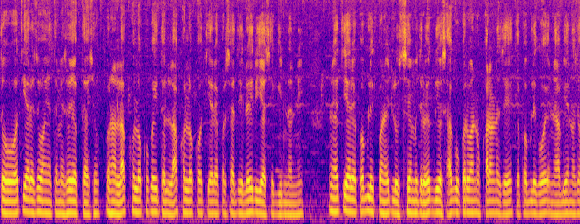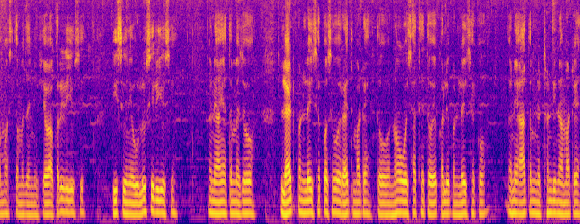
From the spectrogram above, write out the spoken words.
તો અત્યારે જો અહીંયા તમે જોઈ શકતા છો ઘણા લાખો લોકો કહી તો લાખો લોકો અત્યારે પ્રસાદી લઈ રહ્યા છે ગિરનારની. અને અત્યારે પબ્લિક પણ એટલું જ છે મિત્રો. એક દિવસ આગું કરવાનું કારણ છે કે પબ્લિક હોય અને આ બેનો જો મસ્ત મજાની સેવા કરી રહ્યું છે. પીસુને એવું લૂસી રહ્યું છે. અને અહીંયા તમે જો લાઇટ પણ લઈ શકો છો રાત માટે. તો ન હોય સાથે તો એકલી પણ લઈ શકો. અને આ તમને ઠંડીના માટે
